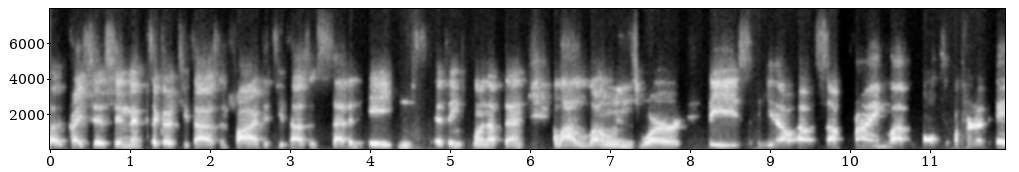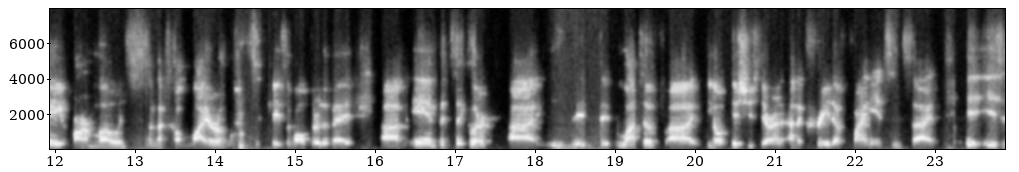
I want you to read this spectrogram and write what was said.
uh, crisis, in particular 2005 to 2007, 8, and things blowing up then, a lot of loans were these, you know, uh, subprime level, alternative A arm loans, sometimes called liar loans in case of alternative A. Um, in particular, uh, it, it, lots of uh, you know issues there on, on, the creative financing side. It is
